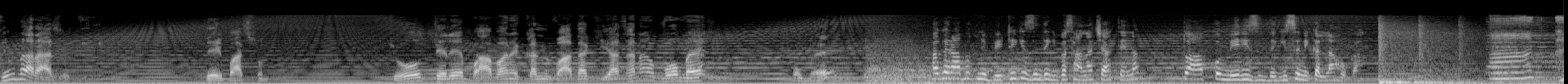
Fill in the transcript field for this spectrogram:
کیوں ناراض ہوتی؟ ہے دیکھ بات سن۔ جو تیرے بابا نے کل وعدہ کیا تھا نا وہ میں وہ میں۔ اگر آپ اپنے بیٹے کی زندگی بسانا چاہتے ہیں نا تو آپ کو میری زندگی سے نکلنا ہوگا۔ آنکھ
